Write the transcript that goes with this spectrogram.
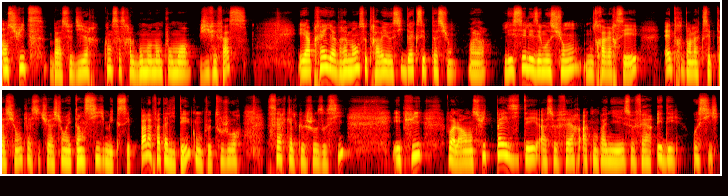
Ensuite, bah, se dire quand ça sera le bon moment pour moi, j'y fais face. Et après, il y a vraiment ce travail aussi d'acceptation. Voilà, laisser les émotions nous traverser, être dans l'acceptation que la situation est ainsi, mais que c'est pas la fatalité, qu'on peut toujours faire quelque chose aussi. Et puis, voilà, ensuite, pas hésiter à se faire accompagner, se faire aider aussi.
